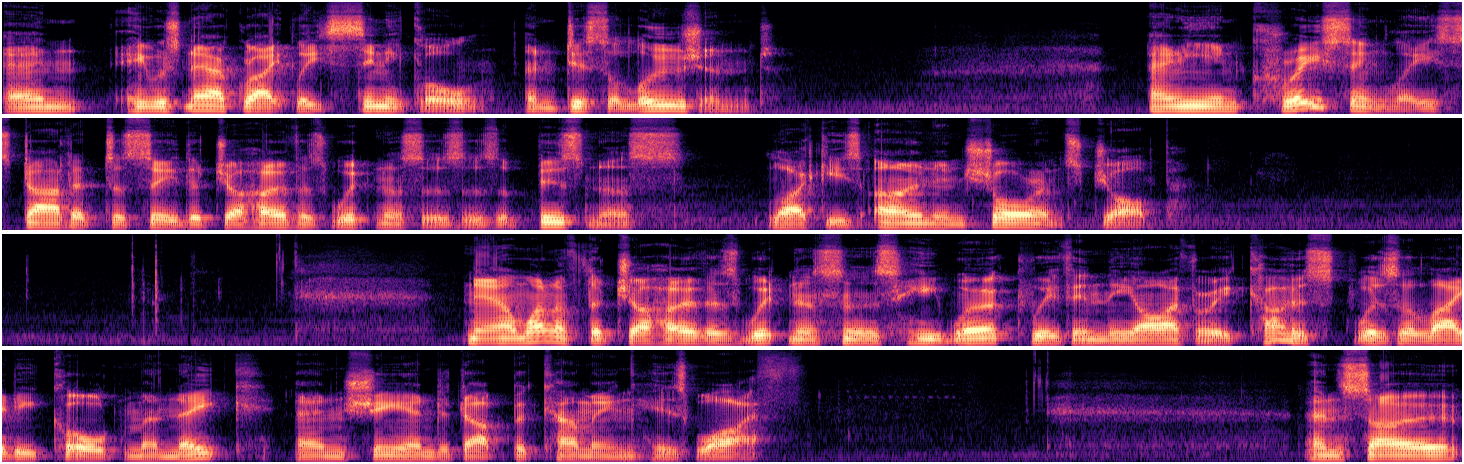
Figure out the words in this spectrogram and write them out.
and he was now greatly cynical and disillusioned. And he increasingly started to see the Jehovah's Witnesses as a business, like his own insurance job. Now, one of the Jehovah's Witnesses he worked with in the Ivory Coast was a lady called Monique, and she ended up becoming his wife. And so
